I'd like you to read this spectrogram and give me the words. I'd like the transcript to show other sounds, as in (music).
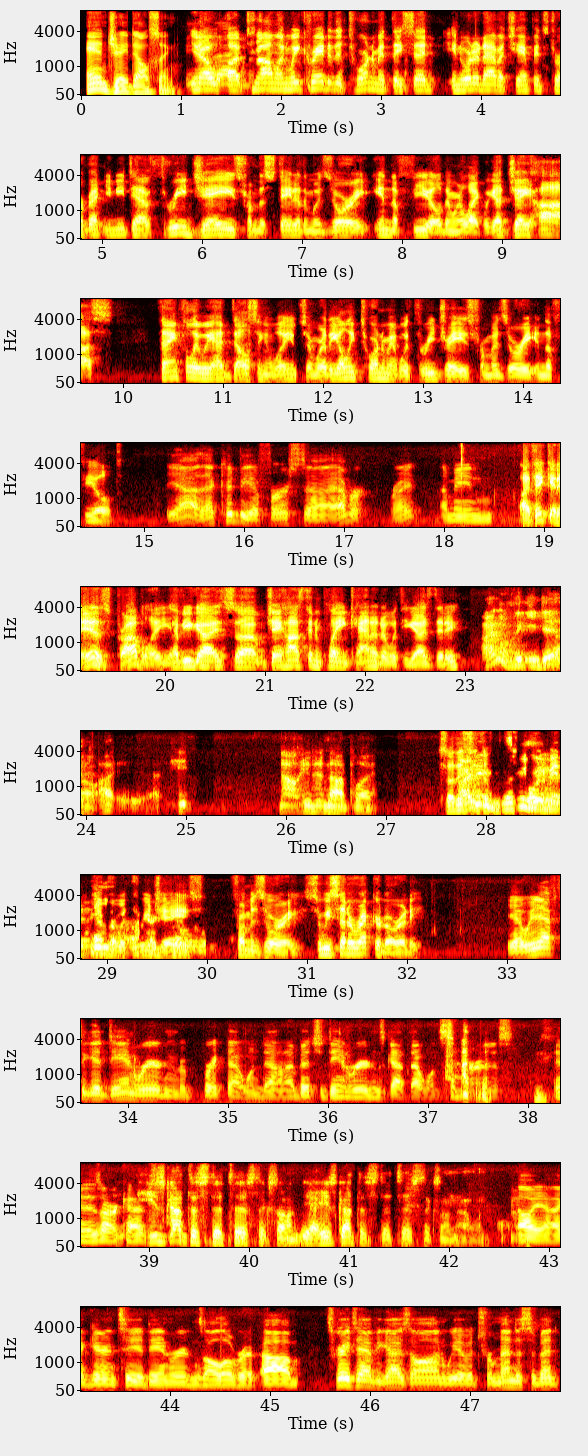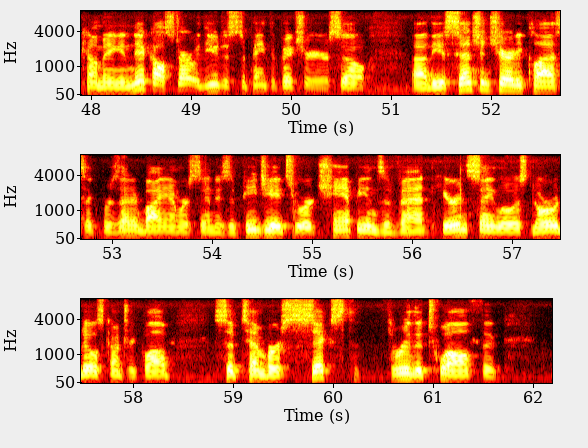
and Jay Delsing. You know, uh, Tom, when we created the tournament, they said in order to have a Champions Tour event, you need to have three Jays from the state of the Missouri in the field. And we're like, we got Jay Haas. Thankfully, we had Delsing and Williamson. We're the only tournament with three Jays from Missouri in the field. Yeah, that could be a first uh, ever, right? I mean, I think it is probably. Have you guys? Uh, Jay Haas didn't play in Canada with you guys, did he? I don't think he did. No, I, he, no, he did not play. So this I is the first tournament ever with three Jays from Missouri. So we set a record already. Yeah, we'd have to get Dan Reardon to break that one down. I bet you Dan Reardon's got that one somewhere in his (laughs) in his archives. He's got the statistics on. Yeah, he's got the statistics on that one. Oh yeah, I guarantee you, Dan Reardon's all over it. Um, it's great to have you guys on. We have a tremendous event coming, and Nick, I'll start with you just to paint the picture here. So. Uh, the Ascension Charity Classic, presented by Emerson, is a PGA Tour Champions event here in St. Louis, Norwood Hills Country Club, September 6th through the 12th. The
